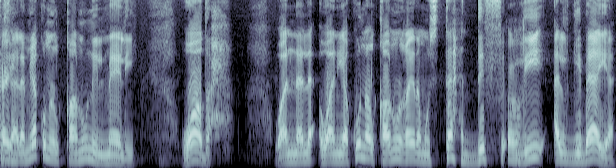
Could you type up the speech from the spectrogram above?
إذا أيوة. لم يكن القانون المالي واضح وأن لا وأن يكون القانون غير مستهدف آه. للجباية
